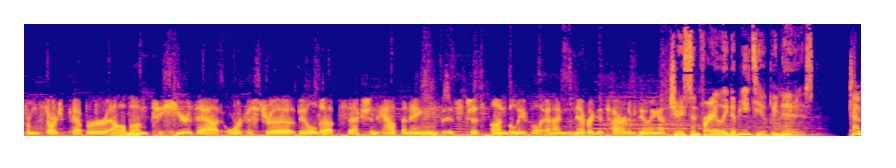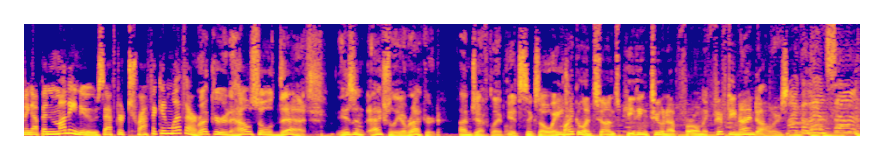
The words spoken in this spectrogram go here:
from the Sgt. Pepper album. Mm-hmm. To hear that orchestra build-up section happening, it's just unbelievable, and I never get tired of doing it. Jason Fraley, WTOP News. Coming up in money news after traffic and weather. Record household debt isn't actually a record. I'm Jeff Clabaugh. It's 608. Michael and Son's heating tune-up for only $59. Michael and Son.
